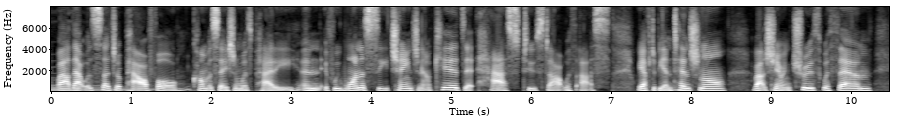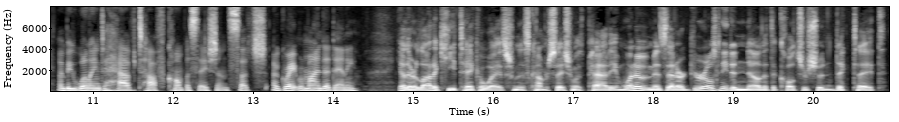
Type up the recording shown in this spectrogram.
Wow, that was such a powerful conversation with Patti. And if we want to see change in our kids, it has to start with us. We have to be mm-hmm. intentional about sharing truth with them and be willing to have tough conversations. Such a great reminder, Danny. Yeah, there are a lot of key takeaways from this conversation with Patti. And one of them is that our girls need to know that the culture shouldn't dictate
